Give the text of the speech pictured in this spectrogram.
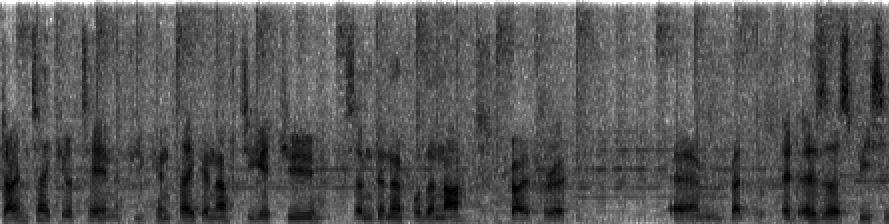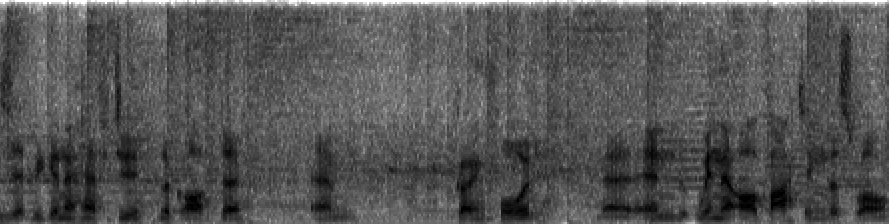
don't take your 10. If you can take enough to get you some dinner for the night, go for it. Um, but it is a species that we're going to have to look after um, going forward. Uh, and when they are biting this well,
